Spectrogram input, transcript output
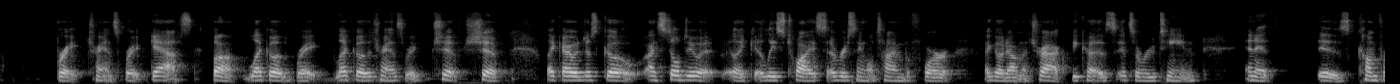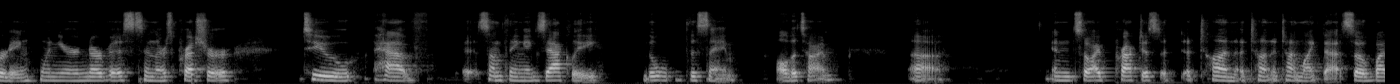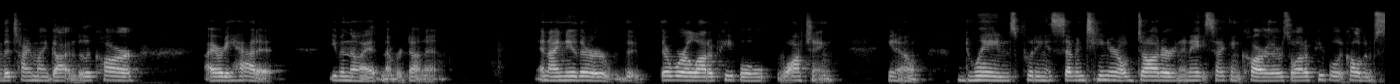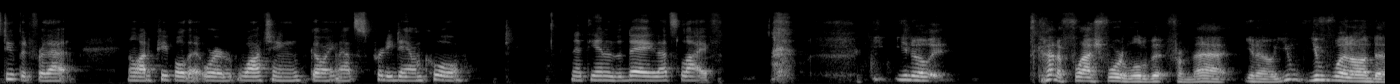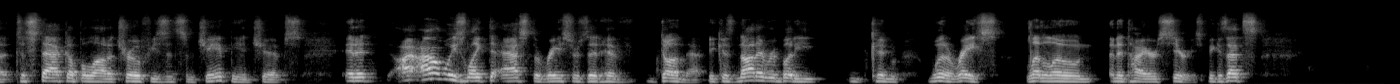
brake, trans brake, gas, bump, let go of the brake, let go of the trans brake, shift, shift. Like I would just go, I still do it like at least twice every single time before I go down the track because it's a routine and it is comforting when you're nervous and there's pressure to have something exactly the, the same all the time. Uh, and so I practiced a, a ton, a ton, a ton like that. So by the time I got into the car, I already had it, even though I had never done it. And I knew there there were a lot of people watching. You know, Dwayne's putting his 17 year old daughter in an eight second car. There was a lot of people that called him stupid for that, and a lot of people that were watching, going, "That's pretty damn cool." And at the end of the day, that's life. you know, to kind of flash forward a little bit from that, you know, you you've went on to to stack up a lot of trophies and some championships and it I, I always like to ask the racers that have done that because not everybody can win a race let alone an entire series because that's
